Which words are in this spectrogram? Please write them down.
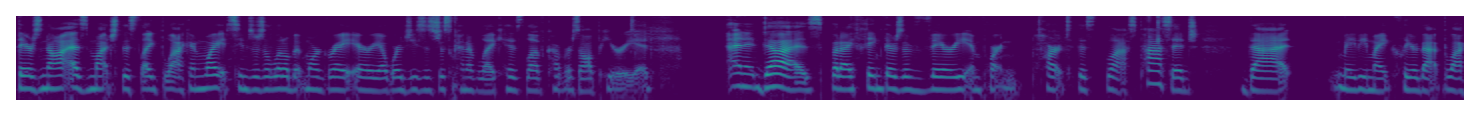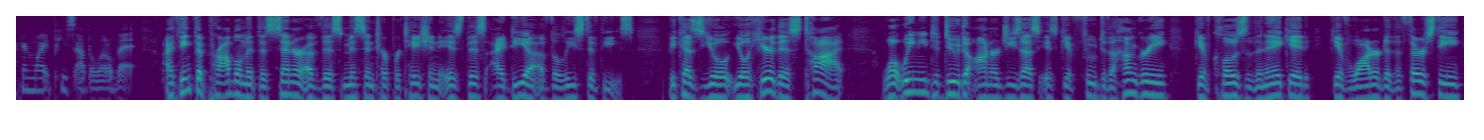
there's not as much this like black and white. It seems there's a little bit more gray area where Jesus just kind of like his love covers all. Period. And it does, but I think there's a very important part to this last passage that maybe might clear that black and white piece up a little bit. I think the problem at the center of this misinterpretation is this idea of the least of these because you'll you'll hear this taught what we need to do to honor Jesus is give food to the hungry, give clothes to the naked, give water to the thirsty,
